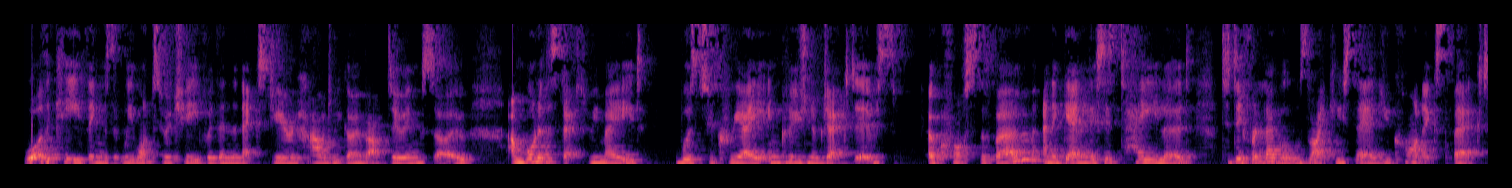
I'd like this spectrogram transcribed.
what are the key things that we want to achieve within the next year and how do we go about doing so. And one of the steps we made was to create inclusion objectives across the firm. And again, this is tailored to different levels. Like you said, you can't expect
